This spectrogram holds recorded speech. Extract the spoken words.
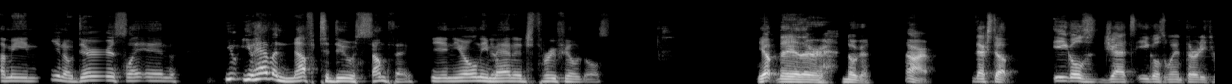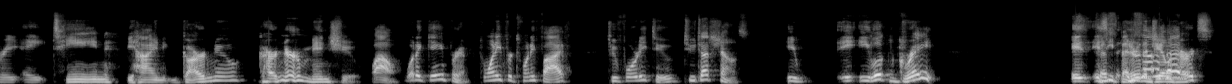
I mean, you know, Darius Slayton. You you have enough to do something, and you only yep. manage three field goals. Yep, they they're no good. All right. Next up, Eagles, Jets. Eagles win 33-18 behind Gardner, Gardner Minshew. Wow, what a game for him. 20 for 25, 242, two touchdowns. He he, he looked great. Is, is he better than Jalen Hurts?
